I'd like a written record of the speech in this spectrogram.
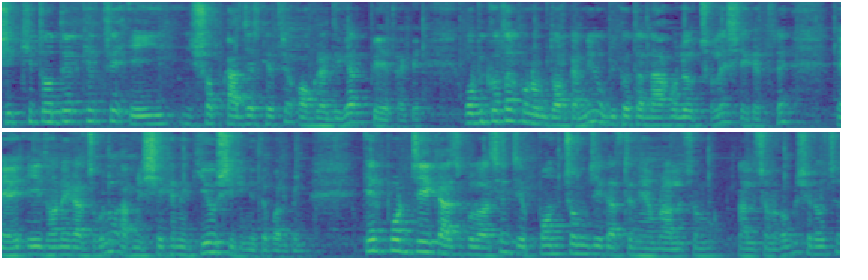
শিক্ষিতদের ক্ষেত্রে এই সব কাজের ক্ষেত্রে অগ্রাধিকার পেয়ে থাকে। অভিজ্ঞতার কোনো দরকার নেই। অভিজ্ঞতা না হলেও চলে। সেক্ষেত্রে এই ধরনের কাজগুলো আপনি সেখানে গিয়েও শিখে নিতে পারবেন। এরপর যে কাজগুলো আছে, যে পঞ্চম যে কাজটা নিয়ে আমরা আলোচনা আলোচনা করব, সেটা হচ্ছে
